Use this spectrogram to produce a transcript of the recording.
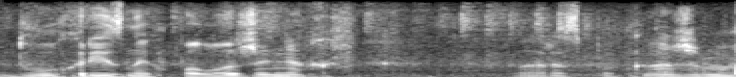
двох різних положеннях. Зараз покажемо.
